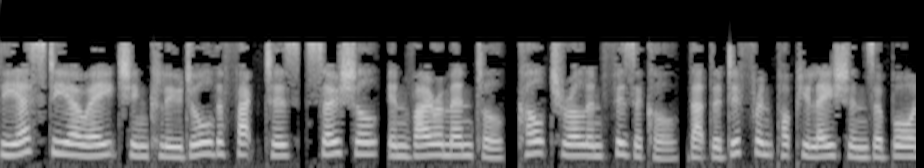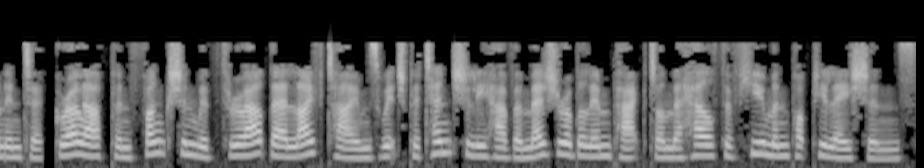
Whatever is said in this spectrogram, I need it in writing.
The SDOH include all the factors social, environmental, cultural and physical that the different populations are born into, grow up and function with throughout their lifetimes which potentially have a measurable impact on the health of human populations.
